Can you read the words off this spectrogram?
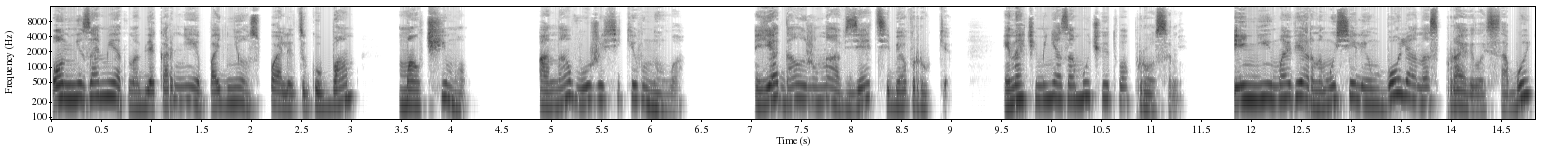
Он незаметно для Корнея поднес палец к губам, молчи, мол. Она в ужасе кивнула. Я должна взять себя в руки, иначе меня замучают вопросами. И неимоверным усилием воли она справилась с собой,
